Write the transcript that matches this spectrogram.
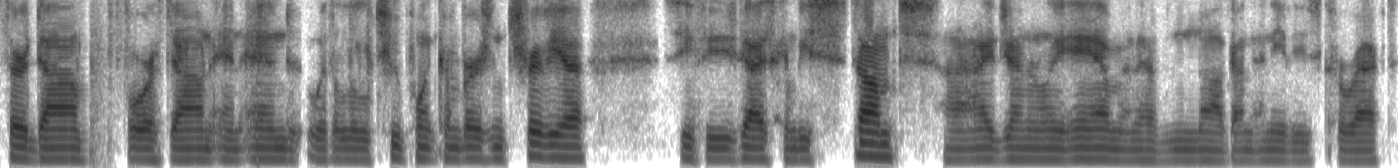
third down, fourth down, and end with a little two-point conversion trivia. See if these guys can be stumped. I generally am, and have not gotten any of these correct.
